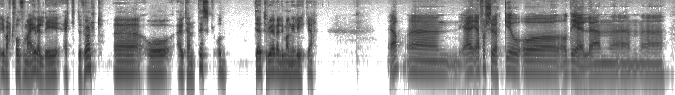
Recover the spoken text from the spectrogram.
i hvert fall for meg veldig ektefølt eh, og autentisk. Og det tror jeg veldig mange liker. Ja. Eh, jeg, jeg forsøker jo å, å dele en, en uh,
